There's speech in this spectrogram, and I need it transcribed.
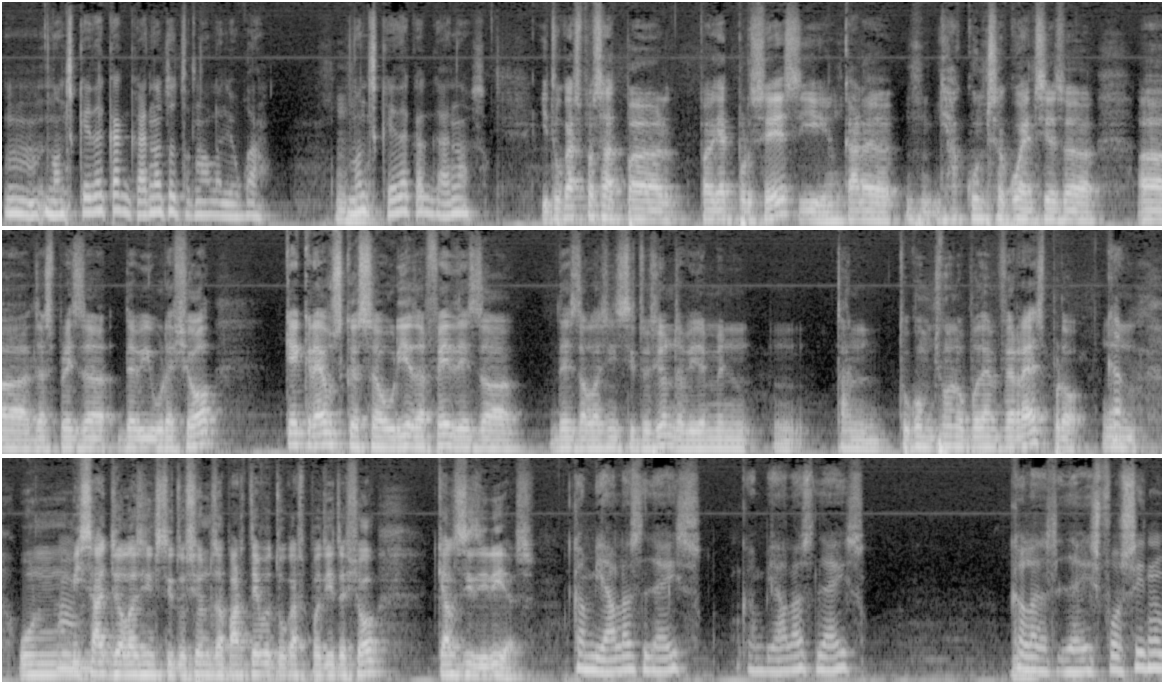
mm, no ens queda cap ganes de tornar a llogar. Mm -hmm. No ens queda cap ganes. I tu que has passat per, per aquest procés i encara hi ha conseqüències a, a, després de, de viure això, què creus que s'hauria de fer des de, des de les institucions? Evidentment, tant tu com jo no podem fer res, però un, un mm. missatge a les institucions de part teva, tu que has patit això, què els hi diries? Canviar les lleis, canviar les lleis que les lleis fossin,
